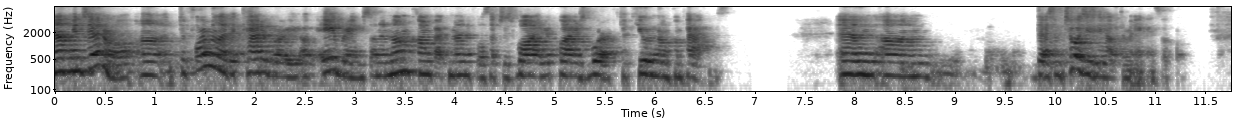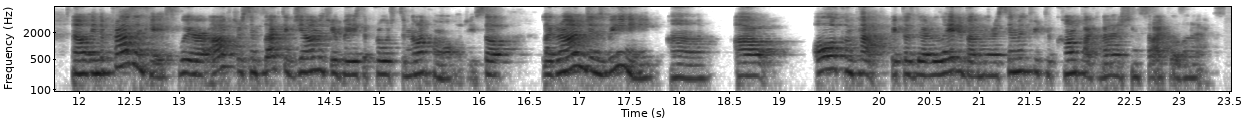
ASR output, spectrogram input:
Now, in general, uh, to formulate a category of A-branes on a non-compact manifold such as Y requires work to cure non-compactness. And um, there's some choices you have to make and so forth. Now, in the present case, we are after symplectic geometry-based approach to knot homology. So Lagrangians we need uh, are all compact because they're related by mirror symmetry to compact vanishing cycles on X,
